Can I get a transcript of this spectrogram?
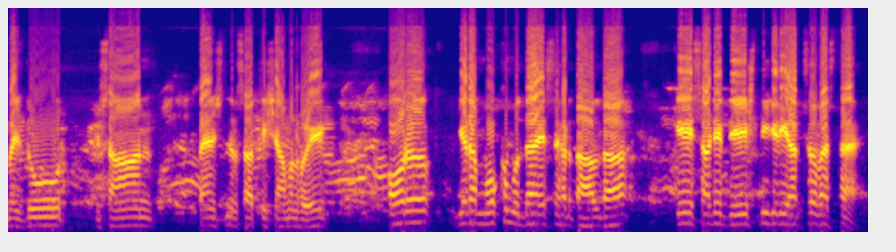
ਮਜ਼ਦੂਰ, ਕਿਸਾਨ, ਪੈਨਸ਼ਨਰ ਸਾਥੀ ਸ਼ਾਮਲ ਹੋਏ। ਔਰ ਜਿਹੜਾ ਮੁੱਖ ਮੁੱਦਾ ਇਸ ਹੜਤਾਲ ਦਾ ਕਿ ਸਾਡੇ ਦੇਸ਼ ਦੀ ਜਿਹੜੀ ਅਰਥ ਵਿਵਸਥਾ ਹੈ,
